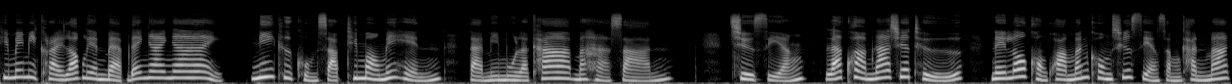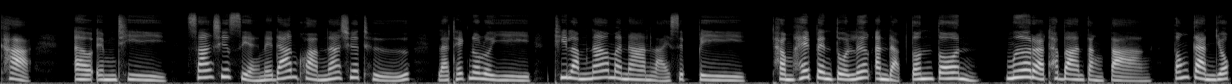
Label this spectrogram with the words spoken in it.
ที่ไม่มีใครลอกเลียนแบบได้ง่าย ๆ นี่คือขุมทรัพย์ที่มองไม่เห็น แต่มีมูลค่ามหาศาล ชื่อเสียงและความน่าเชื่อถือ ในโลกของความมั่นคงชื่อเสียงสำคัญมากค่ะ LMT สร้างชื่อเสียงในด้านความน่าเชื่อถือ และเทคโนโลยีที่ล้ำหน้ามานานหลายสิบปีทำให้เป็นตัวเลือกอันดับต้นๆ เมื่อรัฐบาลต่างๆ ต้องการยก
